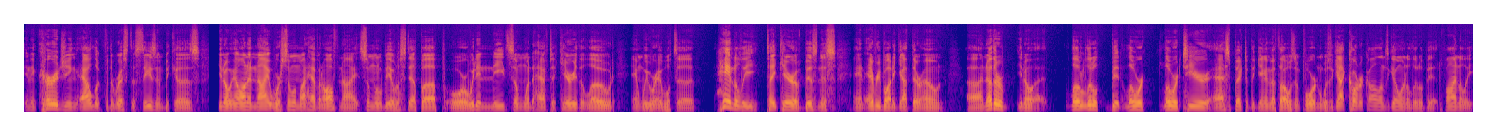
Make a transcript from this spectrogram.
an encouraging outlook for the rest of the season because you know on a night where someone might have an off night someone will be able to step up or we didn't need someone to have to carry the load and we were able to handily take care of business and everybody got their own uh, another you know little, little bit lower lower tier aspect of the game that I thought was important was we got Carter Collins going a little bit. Finally,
